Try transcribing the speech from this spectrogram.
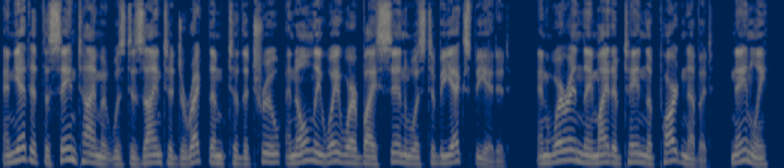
and yet at the same time it was designed to direct them to the true and only way whereby sin was to be expiated, and wherein they might obtain the pardon of it, namely,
